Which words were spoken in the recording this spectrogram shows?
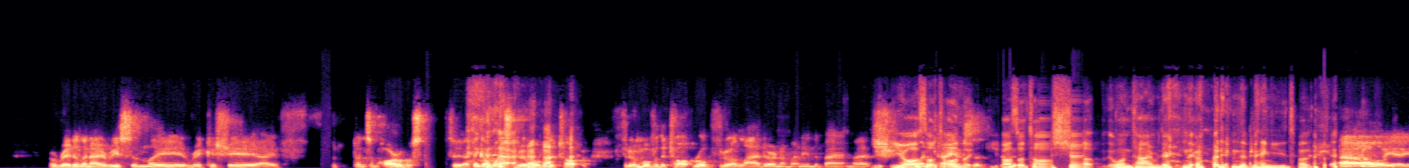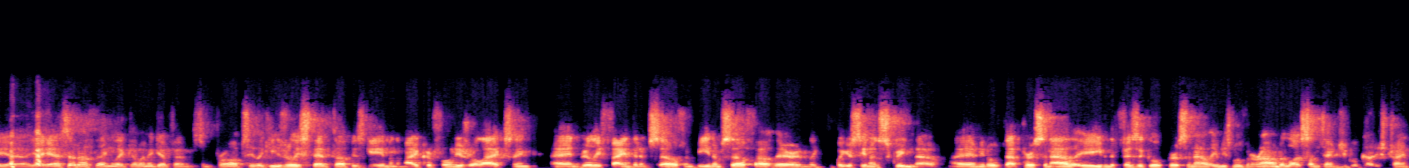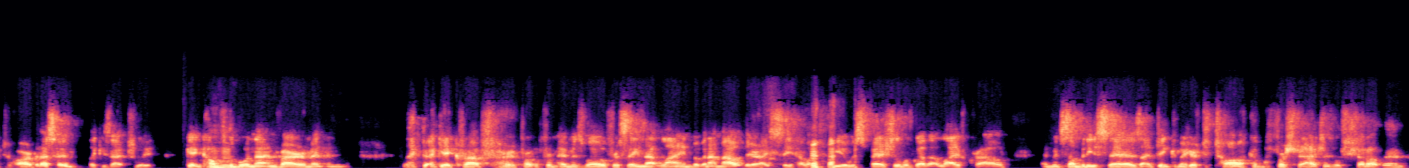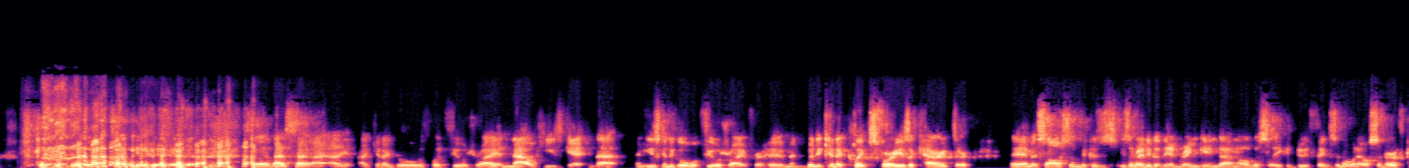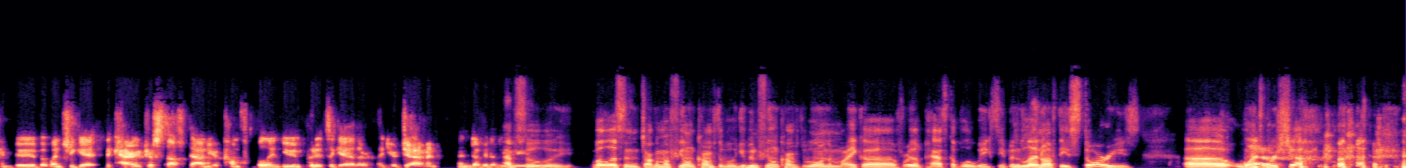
Riddle and I recently, Ricochet. I've done some horrible stuff too. I think I once threw him over the top, threw him over the top rope through a ladder in a Money in the Bank match. You also told the, so. you also told shut up one time during the Money in the Bank. You told. oh yeah, yeah, yeah, yeah. So another thing, like I want to give him some props. He like he's really stepped up his game on the microphone. He's relaxing and really finding himself and being himself out there. And like what you're seeing on screen now, and you know that personality, even the physical personality. He's moving around a lot. Sometimes you go, God, he's trying too hard, but that's him. Like he's actually getting mm-hmm. comfortable mm-hmm. in that environment and like I get crap for, from him as well for saying that line. But when I'm out there, I say how I feel, especially we've got that live crowd. And when somebody says, I think I'm here to talk, and my first reaction is, well, shut up then. so that's how I, I, I kind of go with what feels right. And now he's getting that, and he's going to go what feels right for him. And when it kind of clicks for you as a character, um, it's awesome because he's already got the in-ring game down. Obviously, he can do things that no one else on earth can do. But once you get the character stuff down, you're comfortable and you and put it together, and you're jamming in WWE. Absolutely. But listen, talking about feeling comfortable, you've been feeling comfortable on the mic uh, for the past couple of weeks. You've been letting off these stories uh, once per show.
